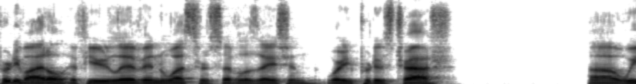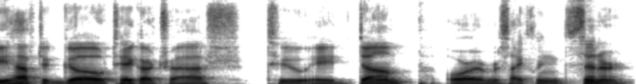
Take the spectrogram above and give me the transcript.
pretty vital if you live in Western civilization where you produce trash, uh, we have to go take our trash to a dump or a recycling center.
